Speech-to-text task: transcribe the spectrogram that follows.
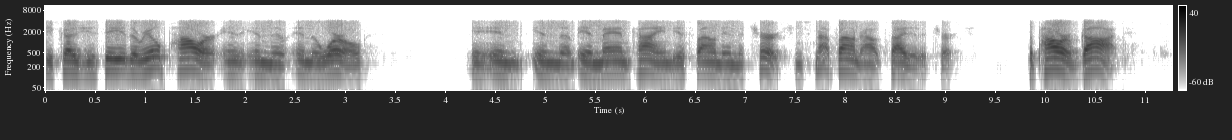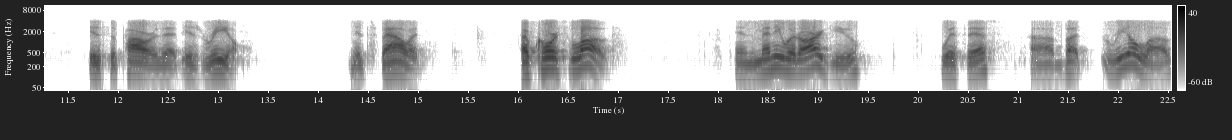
Because you see, the real power in, in the in the world, in in the in mankind, is found in the church. It's not found outside of the church. The power of God is the power that is real. It's valid. Of course, love. And many would argue with this, uh, but real love,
